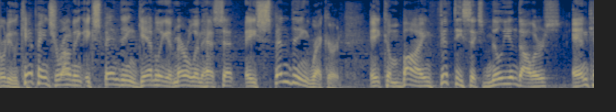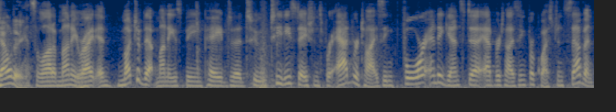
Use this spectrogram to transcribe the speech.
The campaign surrounding expanding gambling in Maryland has set a spending record, a combined $56 million and counting. That's a lot of money, right? And much of that money is being paid uh, to TV stations for advertising for and against uh, advertising for Question 7.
